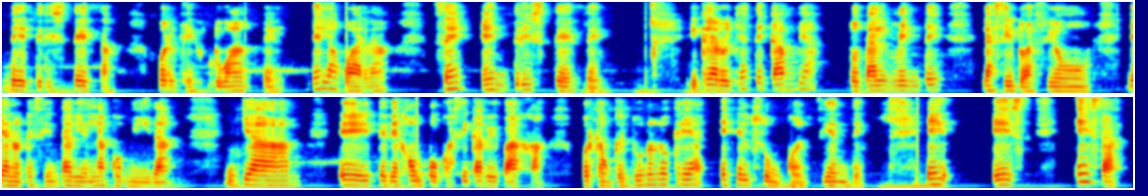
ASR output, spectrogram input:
de tristeza, porque tu ángel de la guarda se entristece. Y claro, ya te cambia totalmente la situación, ya no te sienta bien la comida, ya eh, te deja un poco así cabezbaja, porque aunque tú no lo creas, es el subconsciente. Eh, es esa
